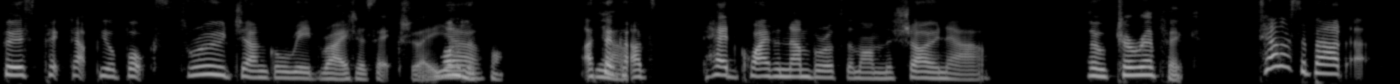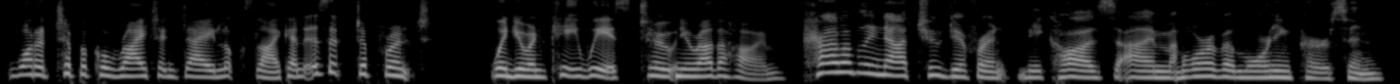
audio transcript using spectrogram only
first picked up your books through Jungle Red Writers, actually. Wonderful. Yeah. I think yeah. I've had quite a number of them on the show now. So terrific. Tell us about uh, what a typical writing day looks like, and is it different when you're in Key West to your other home? Probably not too different because I'm more of a morning person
